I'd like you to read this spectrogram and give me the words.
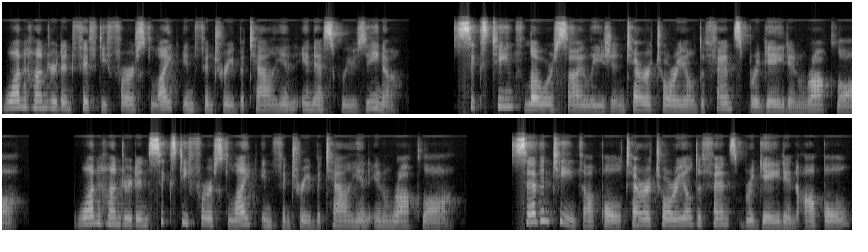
151st Light Infantry Battalion in Esquizina, 16th Lower Silesian Territorial Defense Brigade in Wroclaw, 161st Light Infantry Battalion in Wroclaw, 17th Opole Territorial Defense Brigade in Opole,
